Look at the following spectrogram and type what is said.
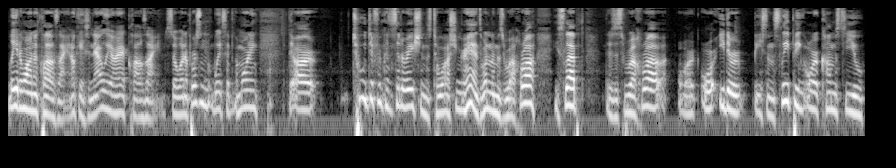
later on in Klal Zayin. Okay, so now we are at Klal Zayin. So when a person wakes up in the morning, there are two different considerations to washing your hands. One of them is Ruach Ra. You slept. There's this Ruach Ra, or, or either based on sleeping, or it comes to you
